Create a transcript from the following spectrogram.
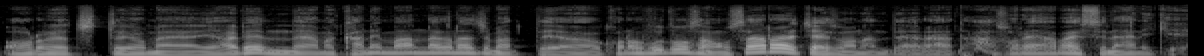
俺はちょっとお前やべえんだよ、まあ、金回んなくなっちまってよ。この不動産抑えられちゃいそうなんだよな。あそれやばいっすね兄貴。ちょ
